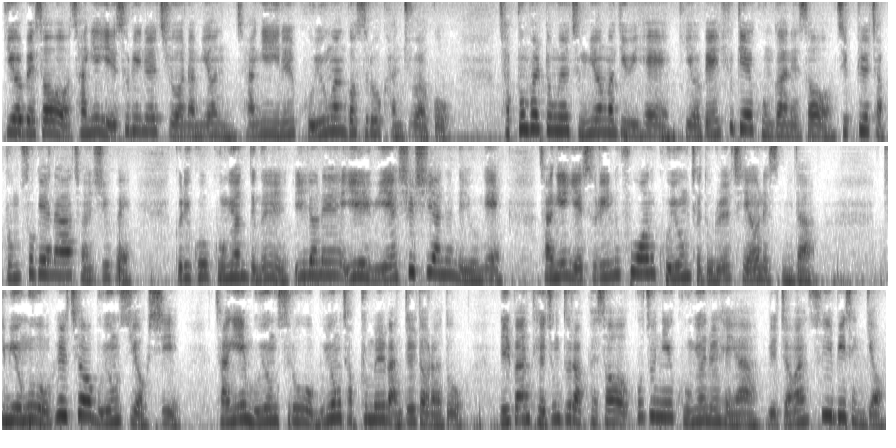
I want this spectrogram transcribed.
기업에서 장애예술인을 지원하면 장애인을 고용한 것으로 간주하고 작품 활동을 증명하기 위해 기업의 휴게 공간에서 집필 작품 소개나 전시회, 그리고 공연 등을 1년에 1 위에 실시하는 내용의 장애예술인 후원 고용 제도를 제언했습니다. 김용우 휠체어 무용수 역시 장애인 무용수로 무용 작품을 만들더라도 일반 대중들 앞에서 꾸준히 공연을 해야 일정한 수입이 생겨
